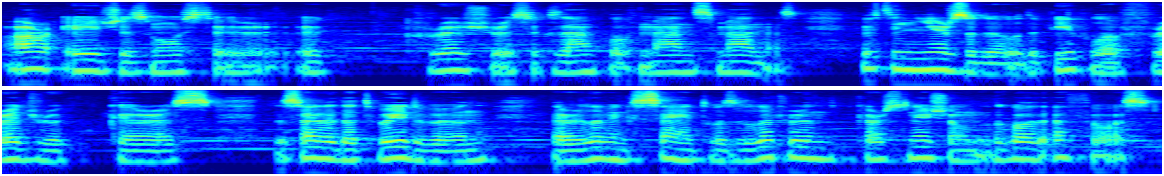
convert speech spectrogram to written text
Our age is most a treacherous example of man's madness. Fifteen years ago, the people of Readceras decided that Waidwen, their living saint, was a literal incarnation of the god Eothas.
